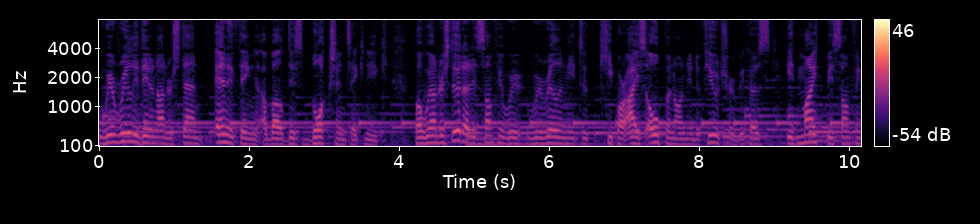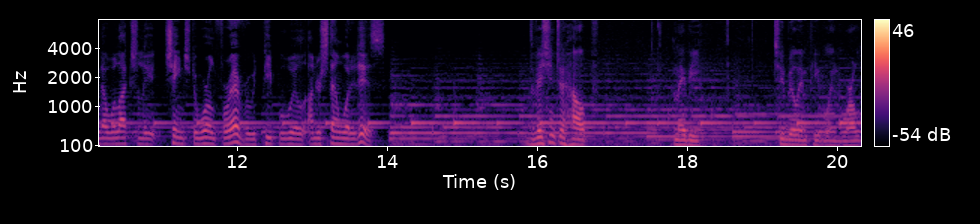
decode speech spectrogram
We really didn't understand anything about this blockchain technique, but we understood that it's something we, we really need to keep our eyes open on in the future because it might be something that will actually change the world forever with people will understand what it is. The vision to help maybe 2 billion people in the world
